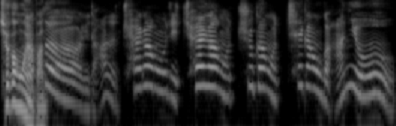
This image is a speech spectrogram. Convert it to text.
최강호의 반. 아따, 나는 최강호지 최강호 추강호 최강호가 아니요.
